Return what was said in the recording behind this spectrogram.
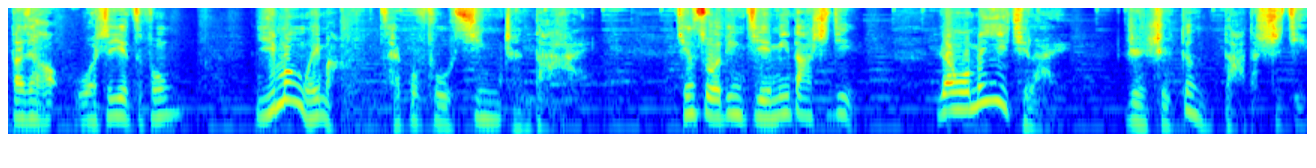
大家好，我是叶子峰，以梦为马，才不负星辰大海。请锁定解密大世界，让我们一起来认识更大的世界。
